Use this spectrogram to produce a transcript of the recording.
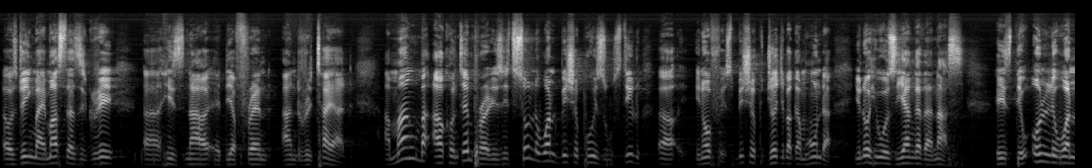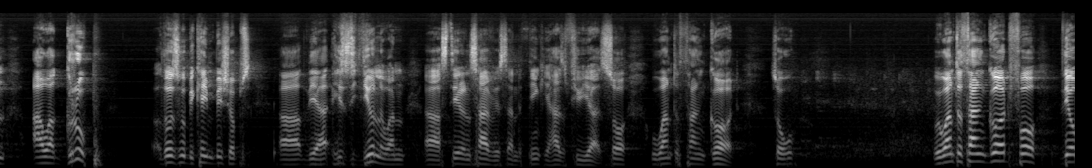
I was doing my master's degree. Uh, he's now a dear friend and retired. Among our contemporaries, it's only one bishop who is still uh, in office, Bishop George Bagamuhunda. You know, he was younger than us. He's the only one, our group, those who became bishops, uh, are, he's the only one uh, still in service, and I think he has a few years. So we want to thank God. So we want to thank God for the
